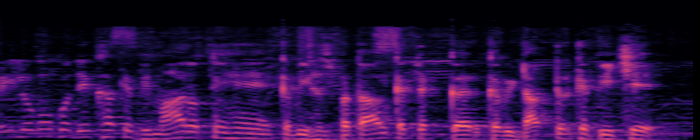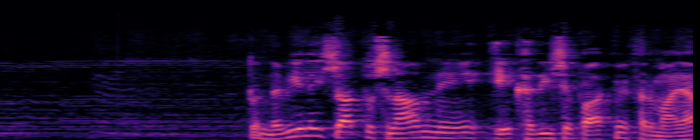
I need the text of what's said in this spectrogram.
कई लोगों को देखा कि बीमार होते हैं, कभी अस्पताल का चक्कर, कभी डॉक्टर के पीछे। तो नबी सलाम ने एक हदीस पाक में फरमाया,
